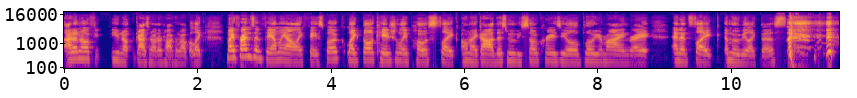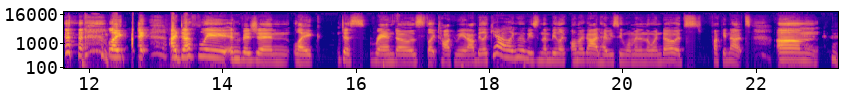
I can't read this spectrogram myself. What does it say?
I don't know if you know guys know what I'm talking about, but like my friends and family on like Facebook, like they'll occasionally post like, "Oh my god, this movie's so crazy, it'll blow your mind," right? And it's like a movie like this. like I I definitely envision like just randos like talking to me and I'll be like, Yeah, I like movies and then be like, Oh my god, have you seen Woman in the Window? It's fucking nuts. Um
